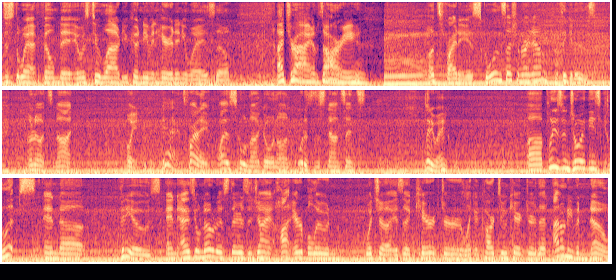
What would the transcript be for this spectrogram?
just the way I filmed it, it was too loud. You couldn't even hear it anyway. So I tried. I'm sorry. Oh, it's Friday. Is school in session right now? I think it is. Oh no, it's not. Wait, yeah, it's Friday. Why is school not going on? What is this nonsense? Anyway, uh, please enjoy these clips and uh, videos. And as you'll notice, there's a giant hot air balloon, which uh, is a character, like a cartoon character that I don't even know,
